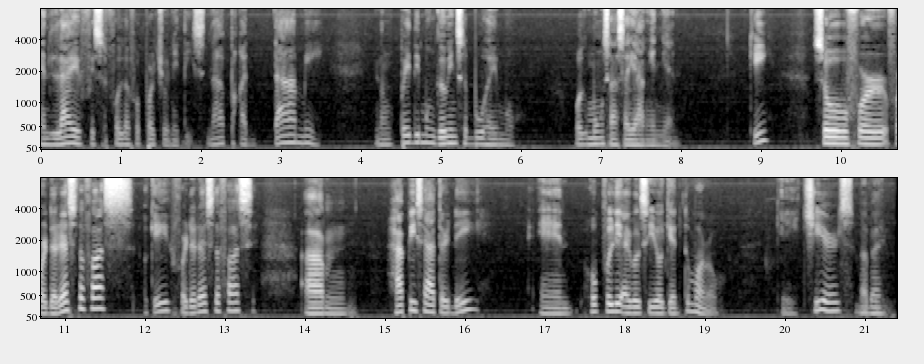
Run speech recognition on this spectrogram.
and life is full of opportunities. Napakadami ng pwede mong gawin sa buhay mo. Huwag mong sasayangin yan. Okay? So, for, for the rest of us, okay, for the rest of us, um, happy Saturday and Hopefully, I will see you again tomorrow. Okay, cheers. Bye bye.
